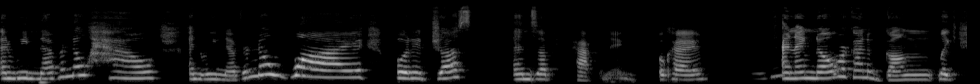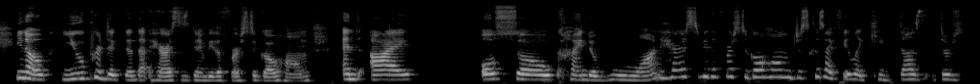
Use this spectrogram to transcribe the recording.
And we never know how and we never know why, but it just ends up happening. Okay? Mhm. And I know we're kind of gung like, you know, you predicted that Harris is going to be the first to go home, and I also kind of want Harris to be the first to go home just cuz I feel like he does there's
